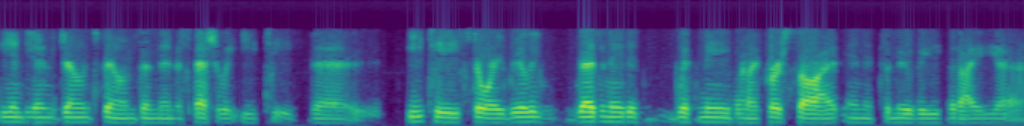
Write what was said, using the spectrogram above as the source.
the Indiana Jones films and then especially E.T. The E.T. story really resonated with me when I first saw it, and it's a movie that I uh,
